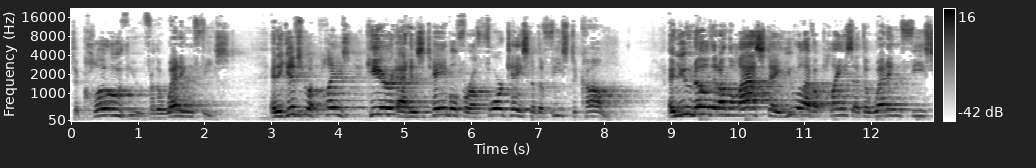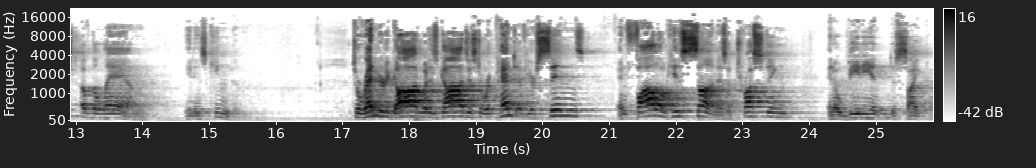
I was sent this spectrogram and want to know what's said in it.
to clothe you for the wedding feast. And he gives you a place here at his table for a foretaste of the feast to come. And you know that on the last day you will have a place at the wedding feast of the Lamb in his kingdom. To render to God what is God's is to repent of your sins and follow his Son as a trusting and obedient disciple.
